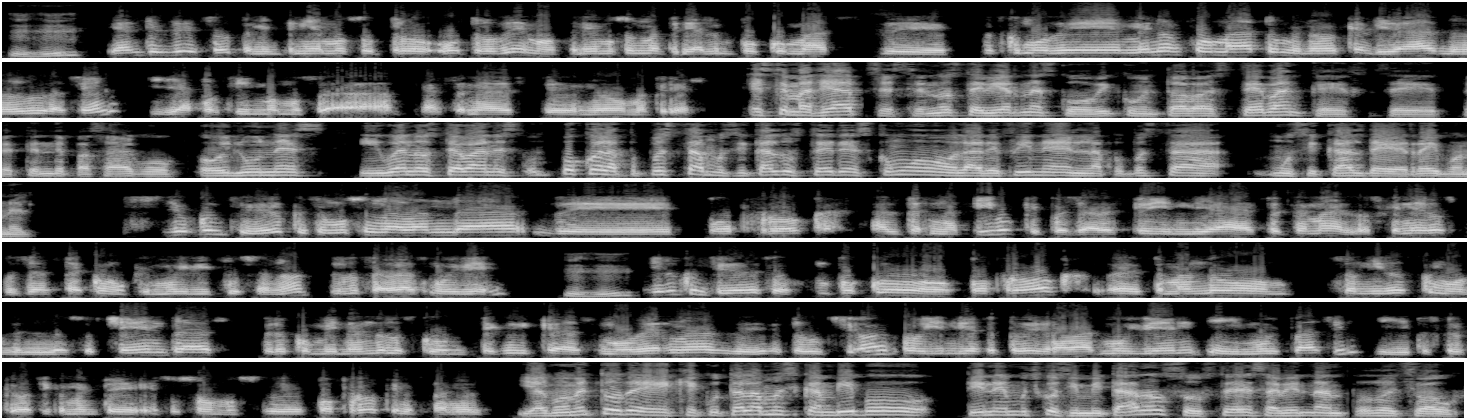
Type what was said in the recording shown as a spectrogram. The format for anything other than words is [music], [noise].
Y antes de eso también teníamos otro otro demo. Teníamos un material un poco más de, pues como de menor formato, menor calidad, menor duración. Y ya por fin vamos a, a estrenar este nuevo material. Este material se estrenó este viernes, como bien comentaba Esteban, que se pretende pasar algo hoy lunes. Y bueno, Esteban, es un poco la propuesta musical de ustedes. ¿Cómo la definen la propuesta musical de Raybonel? Yo considero que somos una banda de pop rock alternativo, que pues ya ves que hoy en día este tema de los géneros pues ya está como que muy difuso, ¿no? Tú lo sabrás muy bien. Yo lo considero eso, un poco pop rock, eh, tomando sonidos como de los ochentas, pero combinándolos con técnicas modernas de producción. Hoy en día se puede grabar muy bien y muy fácil y pues creo que básicamente eso somos, eh, pop rock en español. Y al momento de ejecutar la música en vivo, ¿tiene músicos invitados o ustedes aviendan todo el show?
